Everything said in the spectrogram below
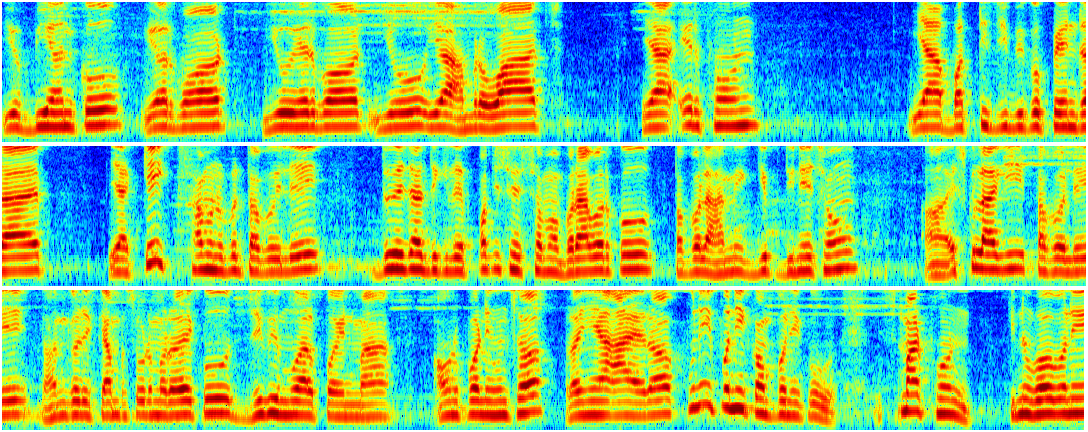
यो बिहानको इयरबड यो इयरबड यो या हाम्रो वाच या इयरफोन या बत्तिस जिबीको पेन ड्राइभ या केही सामानहरू पनि तपाईँले दुई हजारदेखि लिएर पच्चिस सयसम्म बराबरको तपाईँलाई हामी गिफ्ट दिनेछौँ। यसको लागि तपाईँले धनगढी क्याम्पस रोडमा रहेको जिबी मोबाइल पोइन्टमा आउनुपर्ने हुन्छ र यहाँ आएर कुनै पनि कम्पनीको स्मार्टफोन किन्नुभयो भने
